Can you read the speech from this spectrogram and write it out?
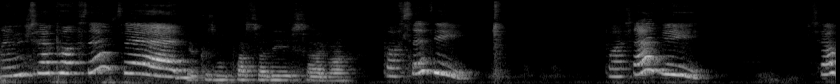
Benim sen pastasin. Ya kızım bu pasta değil sarma. Pasta. Pasta değil. Sen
